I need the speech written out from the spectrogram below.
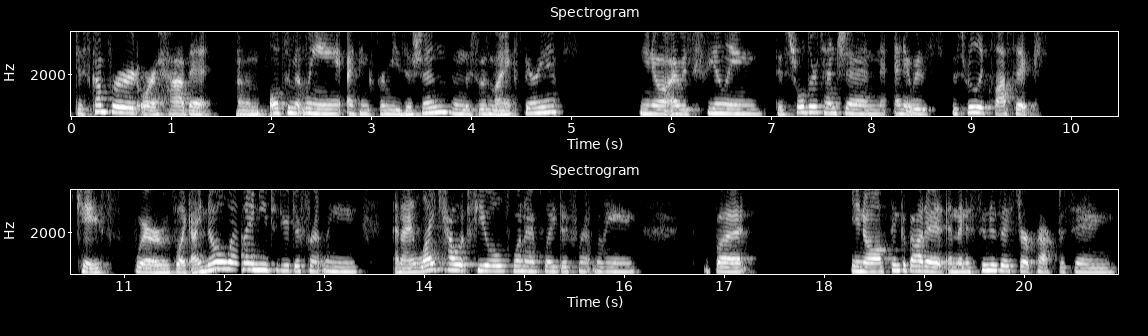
discomfort or a habit. Um, ultimately, I think for musicians, and this was my experience, you know, I was feeling this shoulder tension, and it was this really classic case where it was like, I know what I need to do differently, and I like how it feels when I play differently. But, you know, I'll think about it. And then as soon as I start practicing,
